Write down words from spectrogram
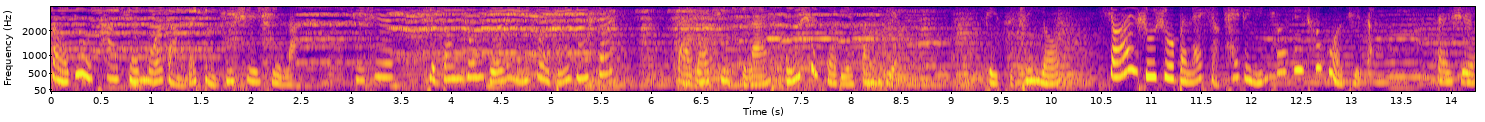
早就擦拳魔掌的想去试试了。只是这当中隔了一座独独山，大家去起来不是特别方便。这次春游。小爱叔叔本来想开着云霄飞车过去的，但是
